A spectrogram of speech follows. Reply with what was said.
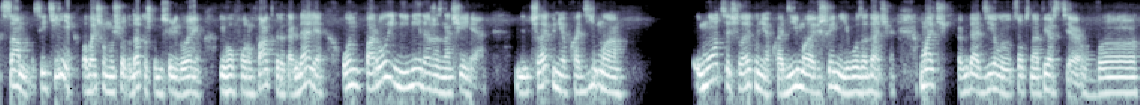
сам светильник, по большому счету, да, то, что мы сегодня говорим, его форм-фактор и так далее, он порой не имеет даже значения. Человеку необходимо эмоции, человеку необходимо решение его задачи. Мальчики, когда делают, собственно, отверстие в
